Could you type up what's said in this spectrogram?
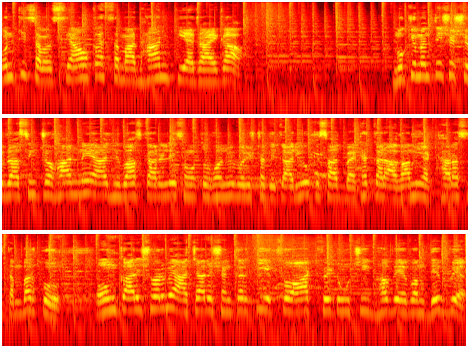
उनकी समस्याओं का समाधान किया जाएगा। मुख्यमंत्री श्री शिवराज सिंह चौहान ने आज निवास कार्यालय समत्व भवन में वरिष्ठ अधिकारियों के साथ बैठक कर आगामी 18 सितंबर को ओमकारेश्वर में आचार्य शंकर की 108 फीट ऊँची भव्य एवं दिव्य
